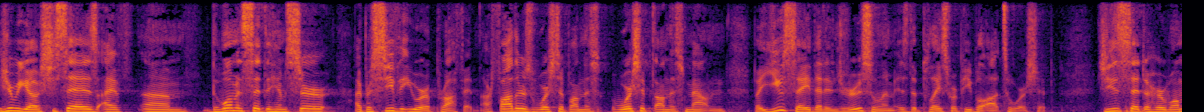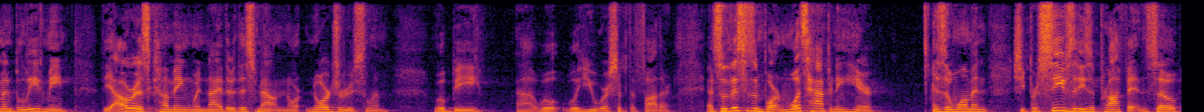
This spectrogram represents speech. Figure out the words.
here we go. She says, "I've." Um, the woman said to him, "Sir." I perceive that you are a prophet. Our fathers worship on this, worshipped on this mountain, but you say that in Jerusalem is the place where people ought to worship. Jesus said to her, Woman, believe me, the hour is coming when neither this mountain nor, nor Jerusalem will be uh, will, will you worship the Father? And so this is important. What's happening here is a woman, she perceives that he's a prophet, and so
